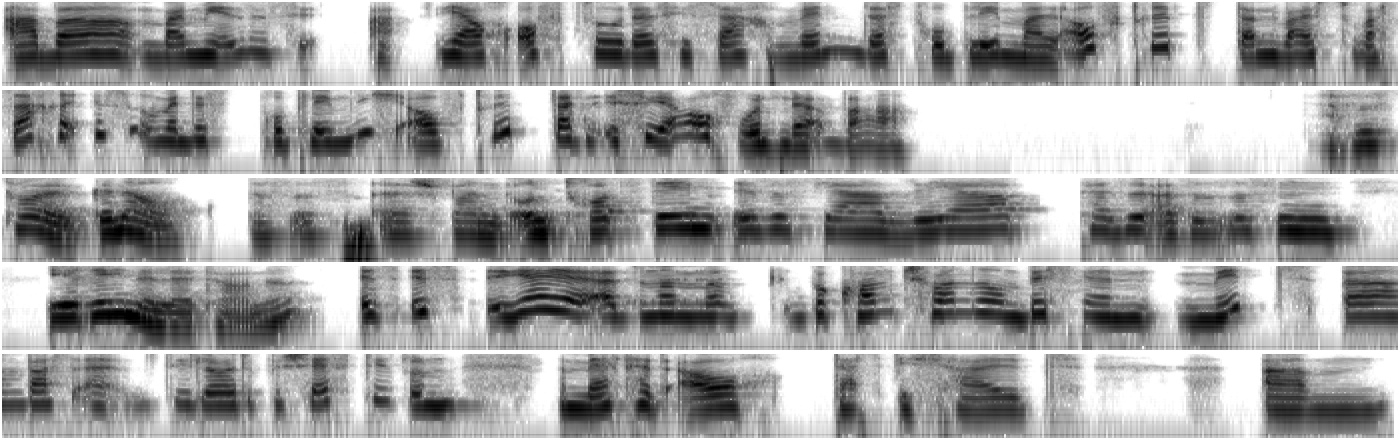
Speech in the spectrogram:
aber bei mir ist es äh, ja auch oft so, dass ich sage, wenn das Problem mal auftritt, dann weißt du, was Sache ist. Und wenn das Problem nicht auftritt, dann ist ja auch wunderbar. Das ist toll, genau. Das ist äh, spannend. Und trotzdem ist es ja sehr persönlich, also es ist ein Irene-Letter, ne? Es ist, ja, ja, also man bekommt schon so ein bisschen mit, äh, was die Leute beschäftigt und man merkt halt auch, dass ich halt ähm,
